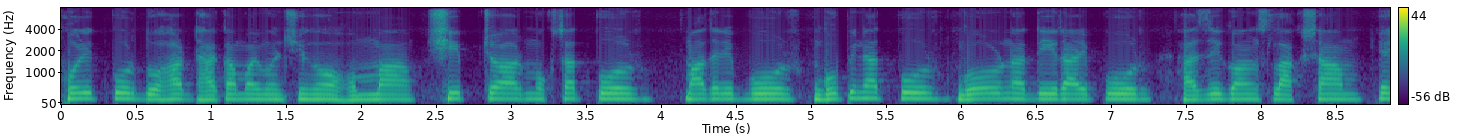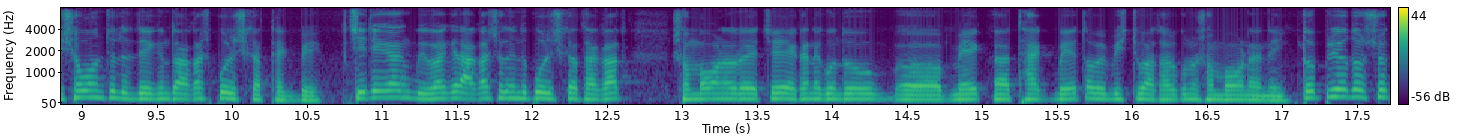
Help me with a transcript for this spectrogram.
ফরিদপুর, দোহার, ঢাকা, ময়মনসিংহ, হোম্মা, শিবচর, মুকসাদপুর মাদারীপুর, গোপীনাথপুর গৌরনদী রায়পুর, হাজিগঞ্জ, লাকসাম, এসব অঞ্চলে দিয়ে কিন্তু আকাশ পরিষ্কার থাকবে। চিটাগাং বিভাগের আকাশও কিন্তু পরিষ্কার থাকার সম্ভাবনা রয়েছে। এখানে কিন্তু মেঘ থাকবে, তবে বৃষ্টিপাত হওয়ার কোনো সম্ভাবনা নেই। তো প্রিয় দর্শক,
